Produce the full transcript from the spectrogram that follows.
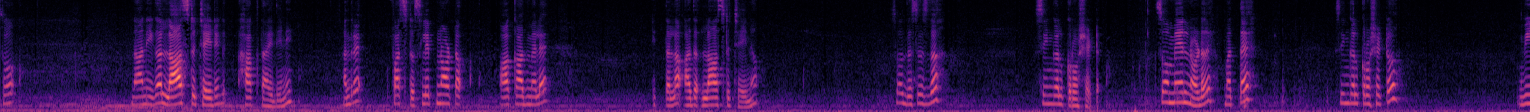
ಸೊ ನಾನೀಗ ಲಾಸ್ಟ್ ಚೈನಿಗೆ ಹಾಕ್ತಾ ಇದ್ದೀನಿ. ಅಂದರೆ ಫಸ್ಟ್ ಸ್ಲಿಪ್ ನಾಟ್ ಹಾಕಾದ್ಮೇಲೆ ಇತ್ತಲ್ಲ ಅದು last chain so this is the single crochet so ಮೇಲೆ ನೋಡಿ ಮತ್ತೆ single crochet V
